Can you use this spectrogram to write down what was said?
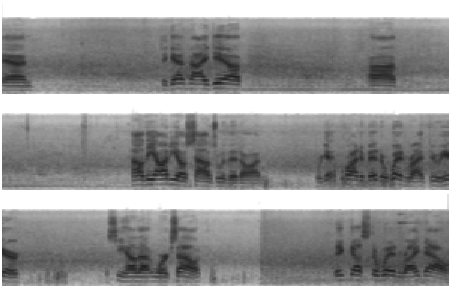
and to get an idea uh, how the audio sounds with it on. We're getting quite a bit of wind right through here. We'll see how that works out. Big gust of wind right now.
